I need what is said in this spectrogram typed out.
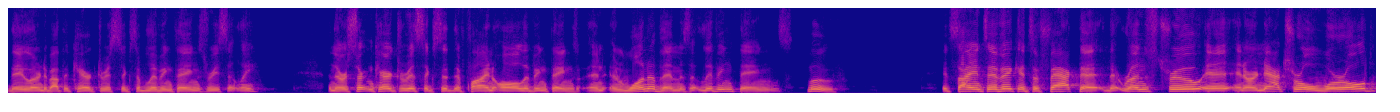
They learned about the characteristics of living things recently. And there are certain characteristics that define all living things. And, and one of them is that living things move. It's scientific, it's a fact that, that runs true in, in our natural world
